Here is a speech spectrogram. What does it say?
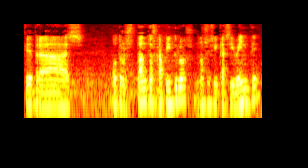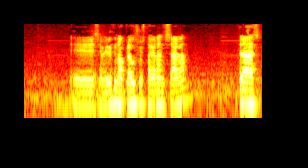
que tras otros tantos capítulos, no sé si casi 20, eh, se merece un aplauso esta gran saga. Tras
